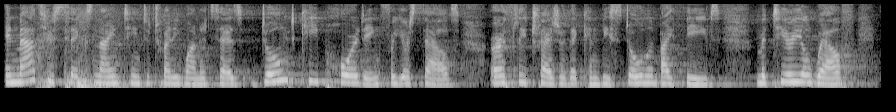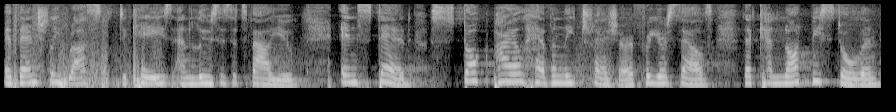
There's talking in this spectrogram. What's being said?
In Matthew 6, 19 to 21, it says, Don't keep hoarding for yourselves earthly treasure that can be stolen by thieves. Material wealth eventually rusts, decays, and loses its value. Instead, stockpile heavenly treasure for yourselves that cannot be stolen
